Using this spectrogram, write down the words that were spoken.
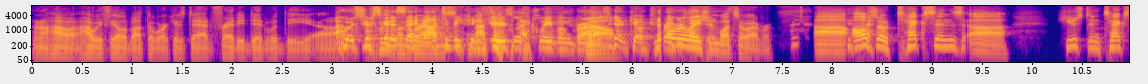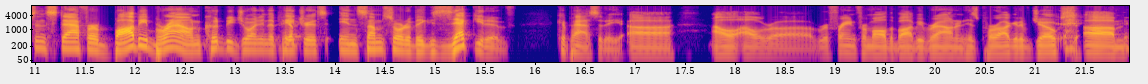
I don't know how how we feel about the work his dad Freddie did with the. Uh, I was just going to say, not to be confused with Cleveland Browns No, head coach. no Freddie relation Kitchens. whatsoever. Uh, also, Texans, uh, Houston Texans staffer Bobby Brown could be joining the Patriots in some sort of executive capacity. Uh, I'll I'll uh, refrain from all the Bobby Brown and his prerogative jokes. Um,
